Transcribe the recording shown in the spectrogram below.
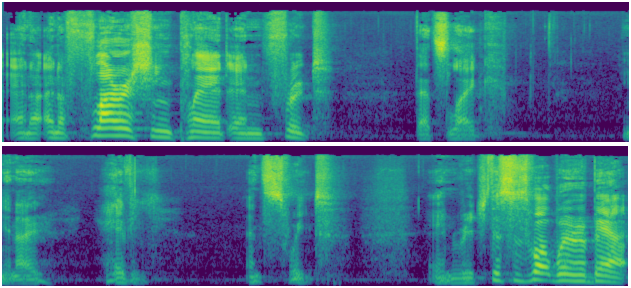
and a, and a flourishing plant and fruit that's like, you know, heavy and sweet and rich. This is what we're about.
